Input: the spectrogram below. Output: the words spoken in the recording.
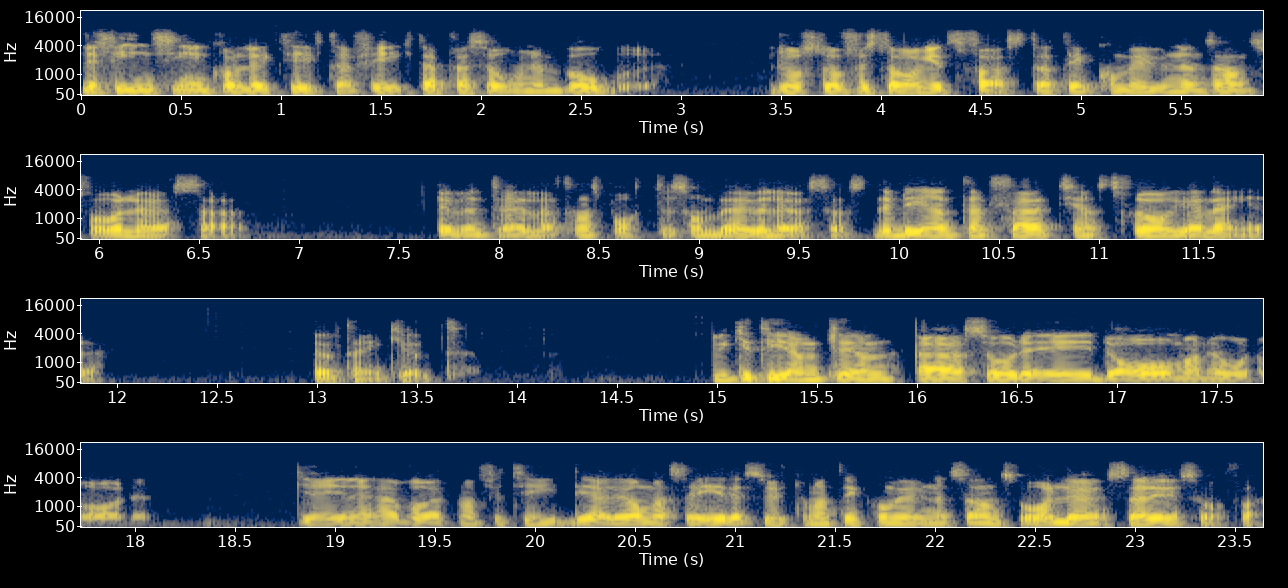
det finns ingen kollektivtrafik där personen bor, då står förslaget fast att det är kommunens ansvar att lösa eventuella transporter som behöver lösas. Det blir inte en färdtjänstfråga längre, helt enkelt. Vilket egentligen är så det är idag om man hårdrar det. Grejen är här bara att man förtydligar det och man säger dessutom att det är kommunens ansvar att lösa det i så fall.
